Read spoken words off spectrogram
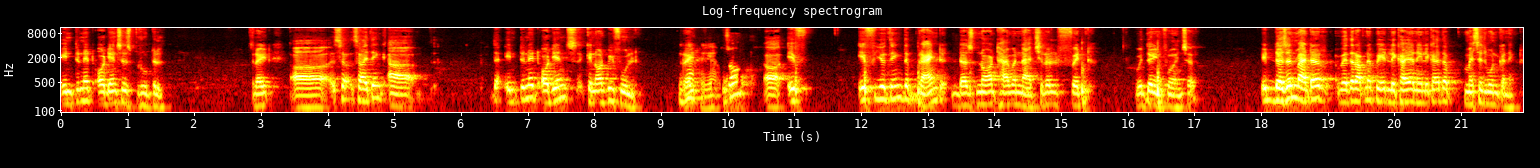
internet audience is brutal, right? Uh, so, so I think uh, the internet audience cannot be fooled right exactly, yeah. so uh, if if you think the brand does not have a natural fit with the influencer it doesn't matter whether aapne paid likha or ya nahi likha the message won't connect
